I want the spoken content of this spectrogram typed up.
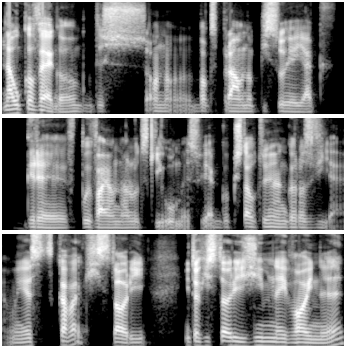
naukowego, gdyż on, Box Brown opisuje, jak gry wpływają na ludzki umysł, jak go kształtują, jak go rozwijają. Jest kawałek historii i to historii zimnej wojny,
